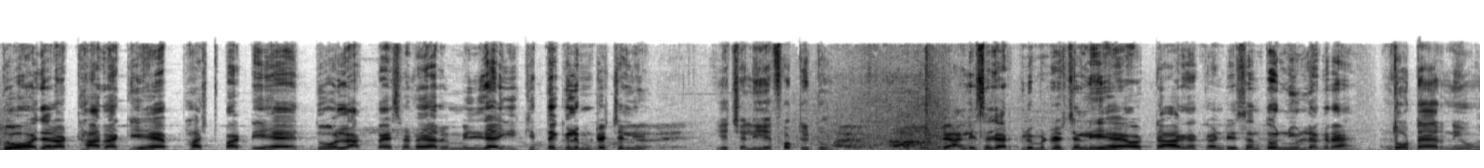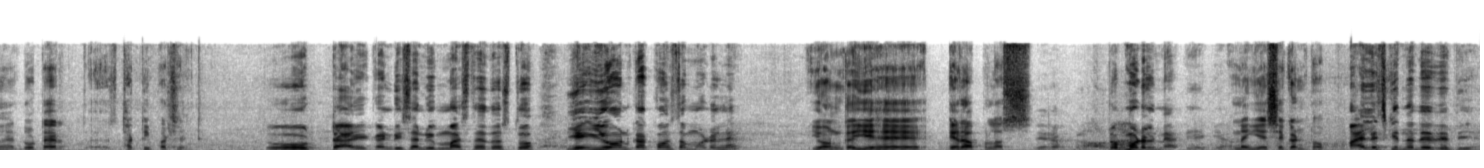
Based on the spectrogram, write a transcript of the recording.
2018 की है फ़र्स्ट पार्टी है दो लाख पैंसठ हज़ार में मिल जाएगी। कितने किलोमीटर चली है ये चली है 42 तो बयालीस हज़ार किलोमीटर चली है और टायर का कंडीशन तो न्यू लग रहा है। दो टायर न्यू है दो टायर 30 परसेंट तो टायर की कंडीशन भी मस्त है दोस्तों। ये ईओन का कौन सा मॉडल है? योन का ये है एरा प्लस टॉप मॉडल में आती है क्या? नहीं ये सेकंड टॉप माइलेज कितना दे देती है?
